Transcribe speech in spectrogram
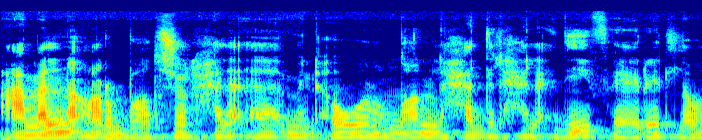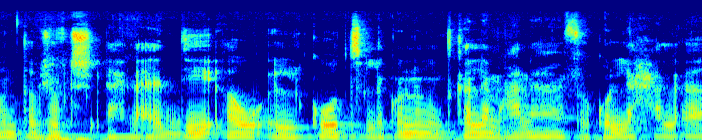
عملنا 14 حلقة من أول رمضان لحد الحلقة دي فيا ريت لو أنت ما شفتش الحلقات دي أو ال quotes اللي كنا بنتكلم عنها في كل حلقة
